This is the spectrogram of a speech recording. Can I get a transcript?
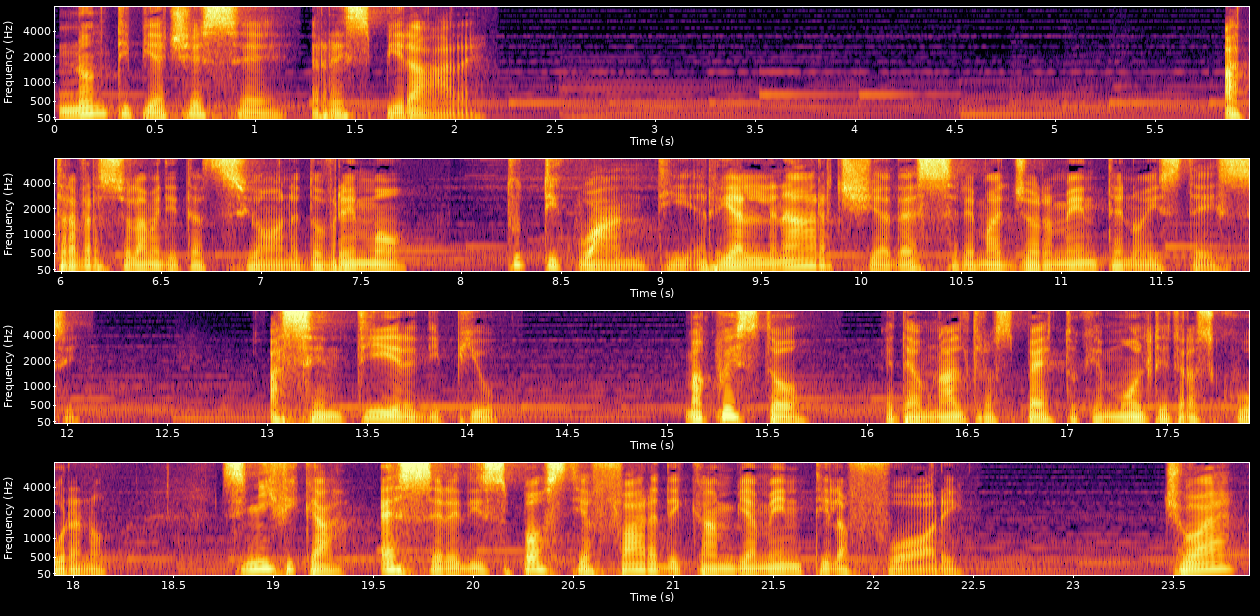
non ti piacesse respirare. Attraverso la meditazione dovremmo tutti quanti riallenarci ad essere maggiormente noi stessi, a sentire di più. Ma questo ed è un altro aspetto che molti trascurano, significa essere disposti a fare dei cambiamenti là fuori, cioè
